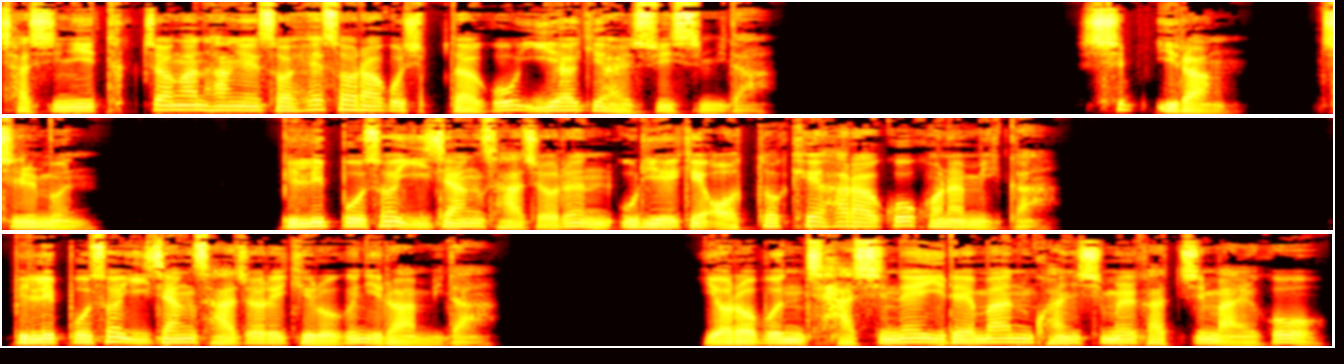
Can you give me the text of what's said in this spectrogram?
자신이 특정한 항에서 해설하고 싶다고 이야기할 수 있습니다. 11항 질문 빌립보서 2장 4절은 우리에게 어떻게 하라고 권합니까? 빌립보서 2장 4절의 기록은 이러합니다. 여러분 자신의 일에만 관심을 갖지 말고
